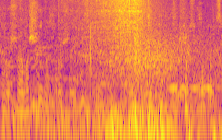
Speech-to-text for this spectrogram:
Хорошая машина, хорошая диски. Смотрится.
